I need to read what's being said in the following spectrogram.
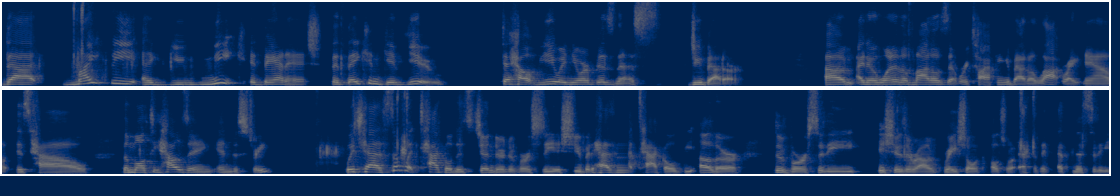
that might be a unique advantage that they can give you to help you and your business do better. Um, I know one of the models that we're talking about a lot right now is how the multi housing industry, which has somewhat tackled its gender diversity issue, but has not tackled the other diversity issues around racial and cultural ethnic ethnicity.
